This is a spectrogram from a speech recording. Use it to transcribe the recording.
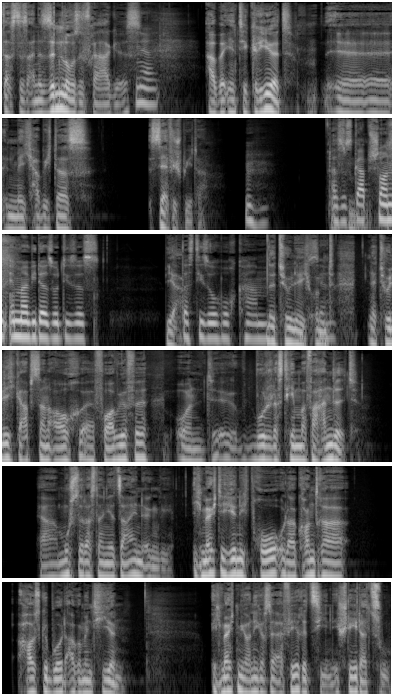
dass das eine sinnlose Frage ist. Ja. Aber integriert äh, in mich habe ich das sehr viel später. Mhm. Also es gab schon immer wieder so dieses, ja. dass die so hochkamen. Natürlich. Und ja. natürlich gab es dann auch äh, Vorwürfe und äh, wurde das Thema verhandelt. Ja, musste das dann jetzt sein irgendwie? Ich möchte hier nicht pro oder contra Hausgeburt argumentieren. Ich möchte mich auch nicht aus der Affäre ziehen. Ich stehe dazu.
